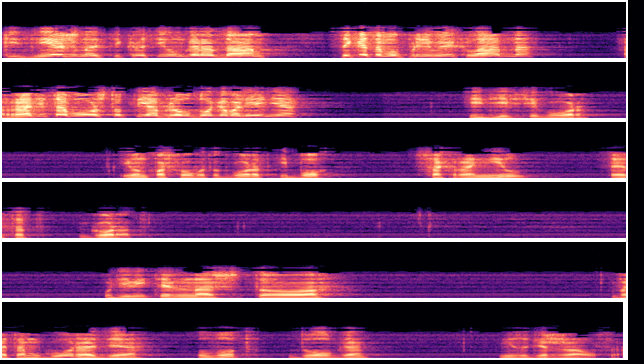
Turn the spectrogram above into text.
к изнеженности, к красивым городам, ты к этому привык, ладно, ради того, что ты обрел благоволение, иди в Сигор. И он пошел в этот город, и Бог сохранил этот город. Удивительно, что в этом городе Лот долго не задержался.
